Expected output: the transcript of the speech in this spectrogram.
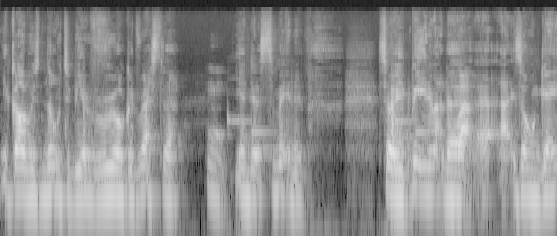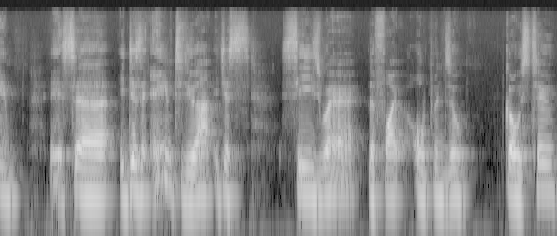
the guy was known to be a real good wrestler. Mm. He ended up submitting him. so he beat him at, the, Wow. at his own game. It's uh, He doesn't aim to do that. He just sees where the fight opens or goes to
